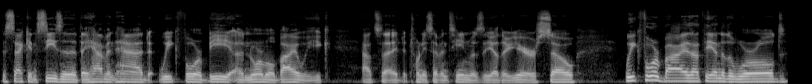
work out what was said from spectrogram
the second season that they haven't had week four be a normal bye week. Outside of 2017 was the other year. So week four bye is not the end of the world.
